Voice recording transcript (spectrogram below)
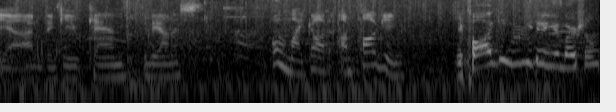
Yeah, I don't think you can, to be honest. Oh my god, I'm pogging. You're pogging? What are you doing here, Marshall?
